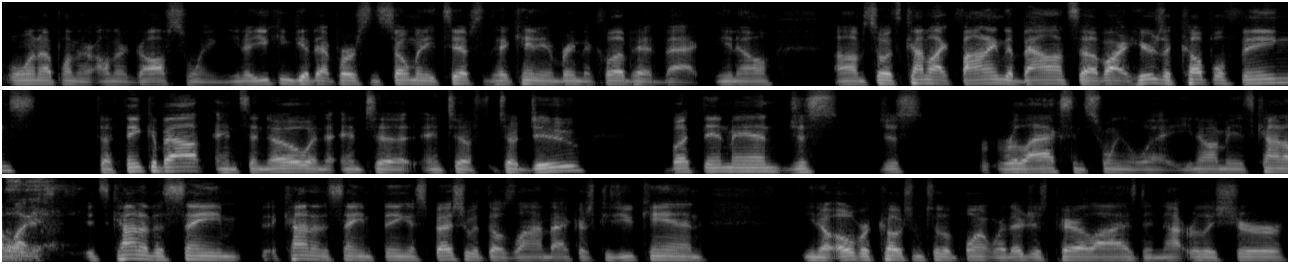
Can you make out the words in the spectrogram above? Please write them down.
one up on their on their golf swing. You know, you can give that person so many tips that they can't even bring the club head back. You know, um, so it's kind of like finding the balance of all right. Here's a couple things to think about and to know and and to and to to do. But then, man, just just relax and swing away. You know, I mean, it's kind of oh, like yeah. it's, it's kind of the same kind of the same thing, especially with those linebackers, because you can, you know, overcoach them to the point where they're just paralyzed and not really sure.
